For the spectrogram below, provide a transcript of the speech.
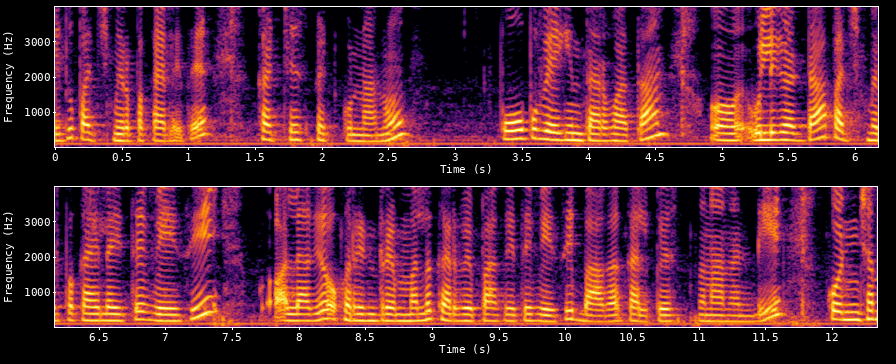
ఐదు పచ్చిమిరపకాయలు అయితే కట్ చేసి పెట్టుకున్నాను. పోపు వేగిన తర్వాత ఉల్లిగడ్డ పచ్చిమిరపకాయలు అయితే వేసి అలాగే ఒక రెండు రెమ్మలు కరివేపాకు అయితే వేసి బాగా కలిపేస్తున్నానండి. కొంచెం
